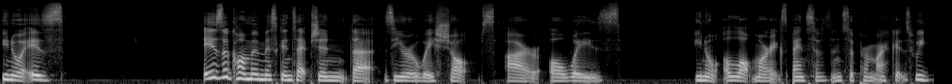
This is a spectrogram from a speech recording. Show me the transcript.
You know, it is is a common misconception that zero waste shops are always, you know, a lot more expensive than supermarkets. We,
